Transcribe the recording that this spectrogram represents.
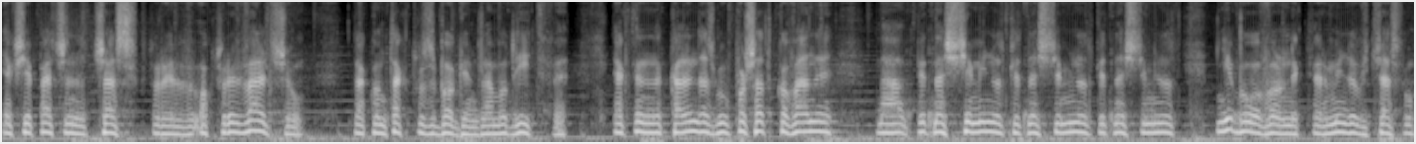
jak się patrzy na czas, który, o który walczył dla kontaktu z Bogiem, dla modlitwy, jak ten kalendarz był poszatkowany na 15 minut, 15 minut, 15 minut, nie było wolnych terminów i czasu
